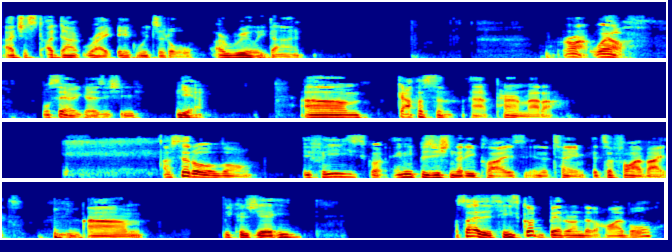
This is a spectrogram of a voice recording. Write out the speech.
I just I don't rate Edwards at all. I really don't. Right. Well, we'll see how he goes this year. Yeah. Um, Gutherson at Parramatta. I've said all along, if he's got any position that he plays in the team, it's a five eight. Mhm. Um, because yeah, he. I'll say this: he's got better under the high ball,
